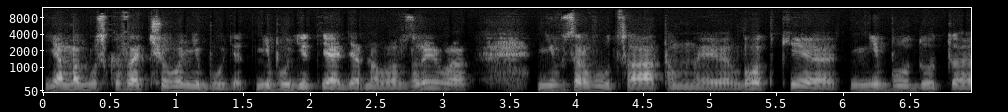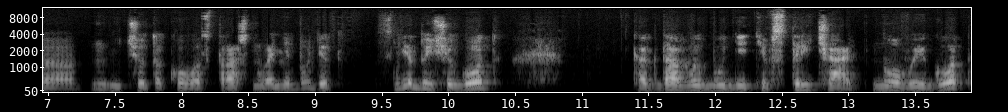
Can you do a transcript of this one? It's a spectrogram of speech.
я могу сказать, чего не будет. Не будет ядерного взрыва, не взорвутся атомные лодки, не будут, э, ну, ничего такого страшного не будет. Следующий год, когда вы будете встречать Новый год,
